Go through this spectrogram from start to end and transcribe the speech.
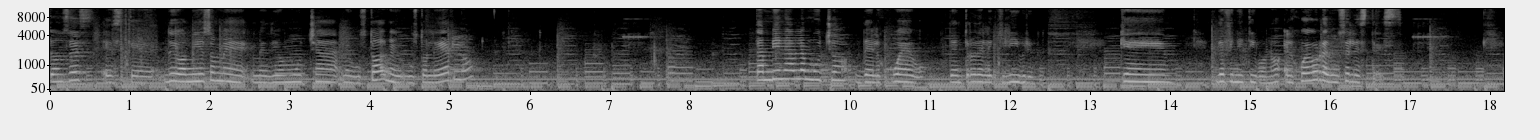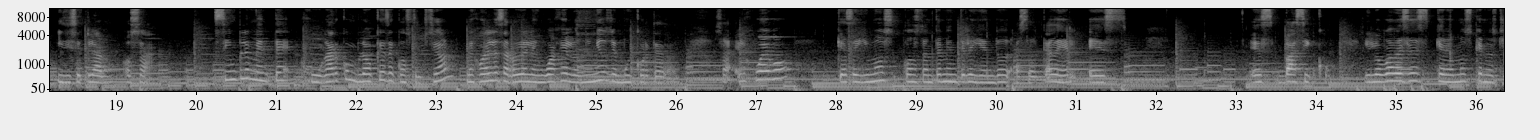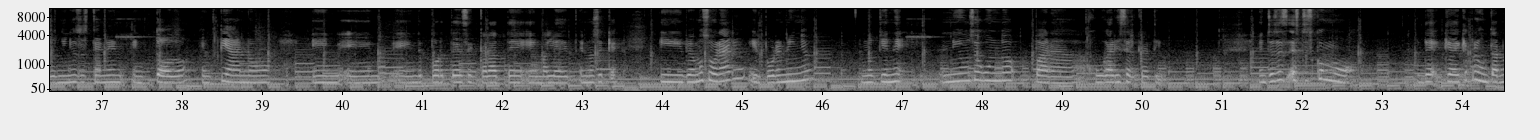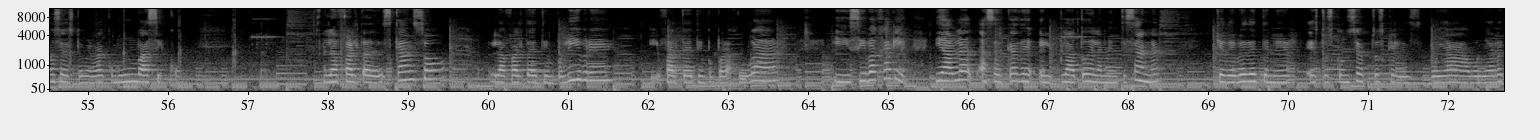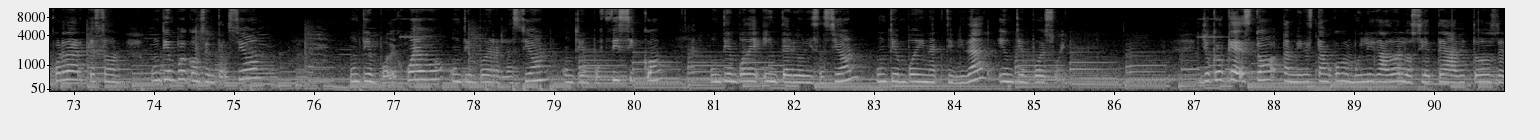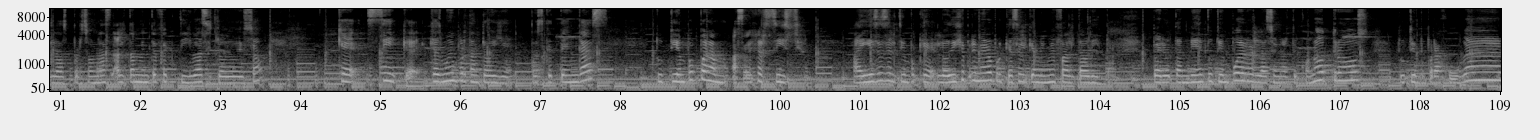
Entonces, este, digo, a mí eso me, me dio mucha, me gustó, me gustó leerlo. También habla mucho del juego dentro del equilibrio, que definitivo, ¿no? El juego reduce el estrés. Y dice, claro, o sea, simplemente jugar con bloques de construcción mejora el desarrollo del lenguaje de los niños de muy corta edad. O sea, el juego que seguimos constantemente leyendo acerca de él es, es básico. Y luego a veces queremos que nuestros niños estén en, todo, en piano, en, en, deportes, en karate, en ballet, en no sé qué. Y vemos su horario y el pobre niño no tiene ni un segundo para jugar y ser creativo. Entonces esto es como de, que hay que preguntarnos esto, ¿verdad? Como un básico la falta de descanso, la falta de tiempo libre, falta de tiempo para jugar y sí bajarle. Y habla acerca del plato de la mente sana que debe de tener estos conceptos que les voy a volver a recordar, que son un tiempo de concentración, un tiempo de juego, un tiempo de relación, un tiempo físico, un tiempo de interiorización, un tiempo de inactividad y un tiempo de sueño. Yo creo que esto también está como muy ligado a los siete hábitos de las personas altamente efectivas y todo eso. Que sí, que, es muy importante, oye, pues que tengas tu tiempo para hacer ejercicio. Ahí ese es el tiempo que, lo dije primero porque es el que a mí me falta ahorita, pero también tu tiempo de relacionarte con otros, tu tiempo para jugar,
